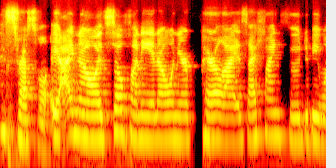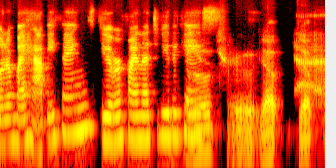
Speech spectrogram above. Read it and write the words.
It's stressful. Yeah, I know. It's so funny. You know, when you're paralyzed, I find food to be one of my happy things. Do you ever find that to be the case? So true. Yep. Yep. Yeah.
